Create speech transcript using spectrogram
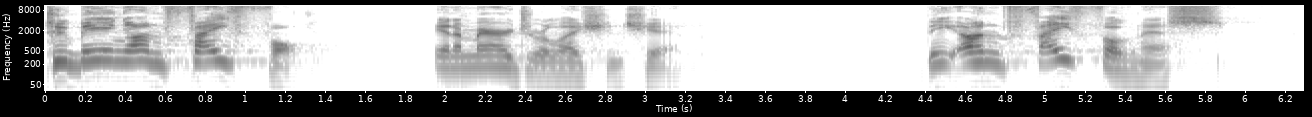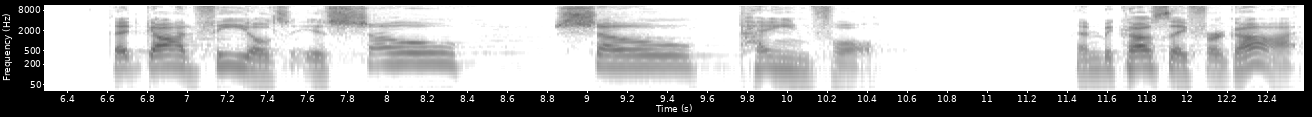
to being unfaithful in a marriage relationship. The unfaithfulness that God feels is so, so painful. And because they forgot,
